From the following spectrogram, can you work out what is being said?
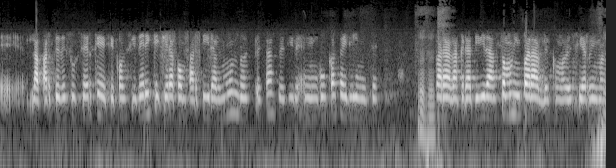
eh, la parte de su ser que, que considere y que quiera compartir al mundo, expresarse, es decir, en ningún caso hay límites. Para la creatividad, somos imparables, como decía Ruimán.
